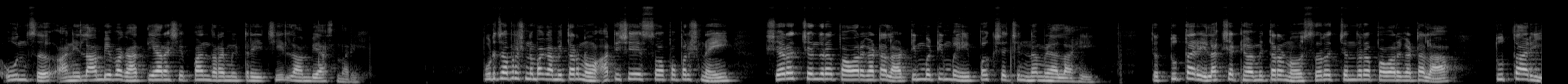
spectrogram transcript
उंच आणि लांबी बघा तेराशे पंधरा मीटर याची लांबी असणार. आहे पुढचा प्रश्न बघा मित्रांनो अतिशय सोपा प्रश्न आहे. शरदचंद्र पवार गटाला टिंबटिंब हे पक्षचिन्ह मिळालं आहे. तर तुतारी लक्षात ठेवा मित्रांनो शरदचंद्र पवार गटाला तुतारी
